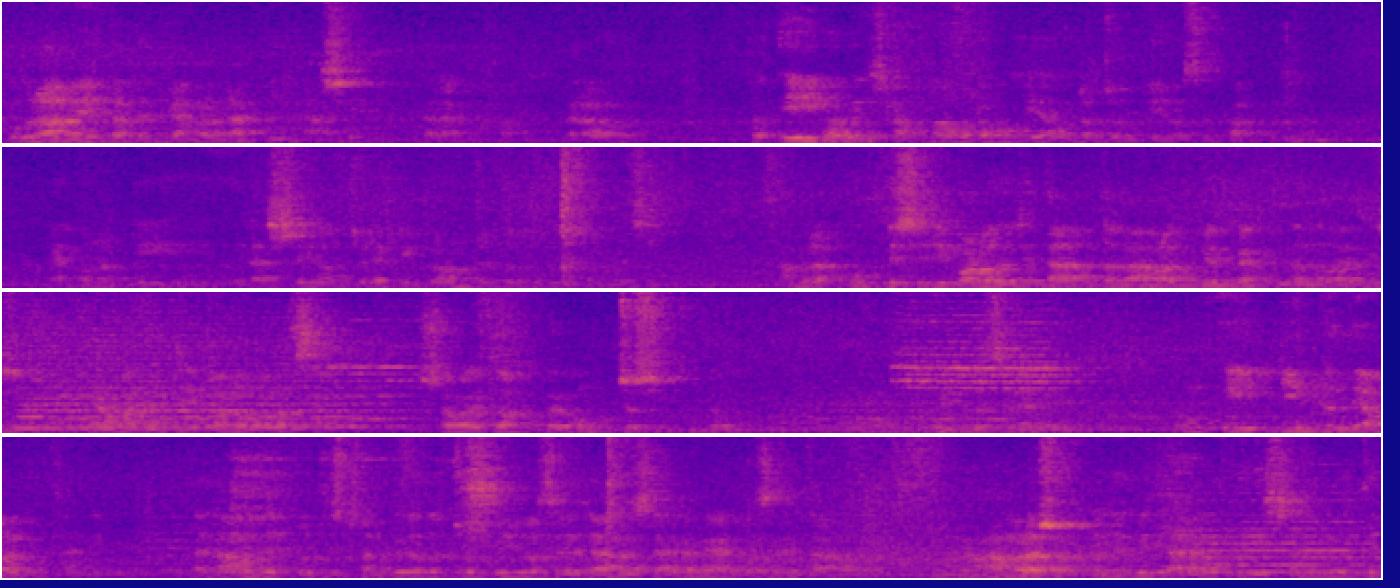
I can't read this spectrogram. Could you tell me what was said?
প্রোগ্রামে তাদেরকে আমরা ডাকি, আসে, তারা তারাও। তো এইভাবেই সামনা মোটামুটি আমরা চব্বিশ বছর পার করলাম। এখন একটি রাজশাহী অঞ্চলে একটি গ্রহণযোগ্য প্রতিষ্ঠান আমরা খুব বেশি যে বড় হয়েছে তা না তবে আমরা খুব ব্যক্তিগতভাবে আমাদের যে জনবল আছে, সবাই দক্ষ এবং উচ্চশিক্ষিত অভিজ্ঞ ছিলেন এবং এই টিম যদি আমাদের থাকে, তাহলে আমাদের প্রতিষ্ঠান বিগত চব্বিশ বছরে যা হয়েছে, আগামী এক বছরে তা হবে। আমরা স্বপ্ন দেখি যে আগামী তিরিশ সালের মধ্যে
